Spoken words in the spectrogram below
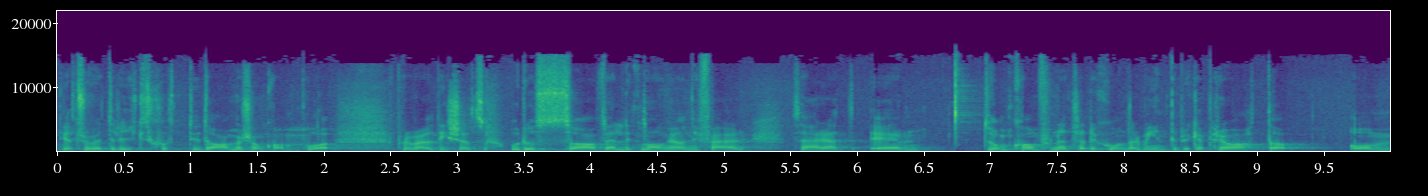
Jag tror det var drygt 70 damer som kom på, på de här auditions. Och då sa väldigt många ungefär så här att eh, de kom från en tradition där de inte brukar prata om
